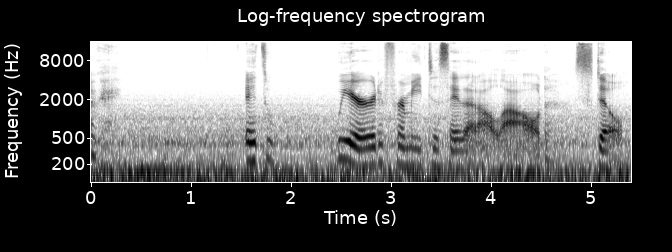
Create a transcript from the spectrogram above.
Okay. It's weird for me to say that out loud still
